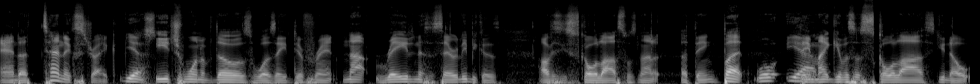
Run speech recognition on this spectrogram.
and a Taniks strike yes. each one of those was a different not raid necessarily because obviously Skolas was not a thing, but Well, yeah. they might give us a Skolas, you know,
